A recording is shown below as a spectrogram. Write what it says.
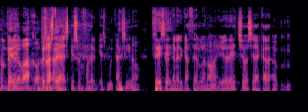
Pero, medio bajo, pero ¿sabes? hostia, es que eso, joder, es muy cansino Sí, o sea, tener que hacerlo, ¿no? Yo, de hecho, o sea, cada, mm,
